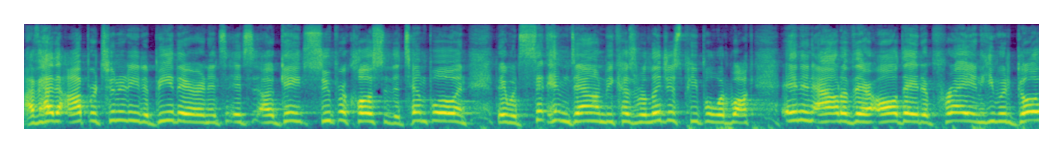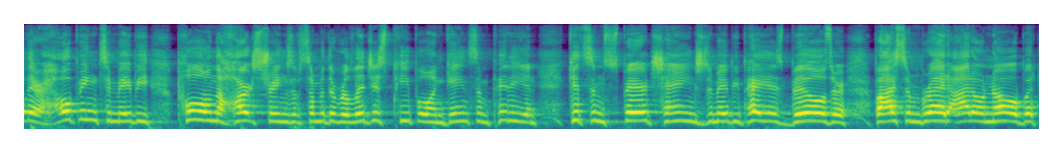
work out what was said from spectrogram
I've had the opportunity to be there, and it's, it's a gate super close to the temple. And they would sit him down because religious people would walk in and out of there all day to pray. And he would go there hoping to maybe pull on the heartstrings of some of the religious people and gain some pity and get some spare change to maybe pay his bills or buy some bread. I don't know. But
